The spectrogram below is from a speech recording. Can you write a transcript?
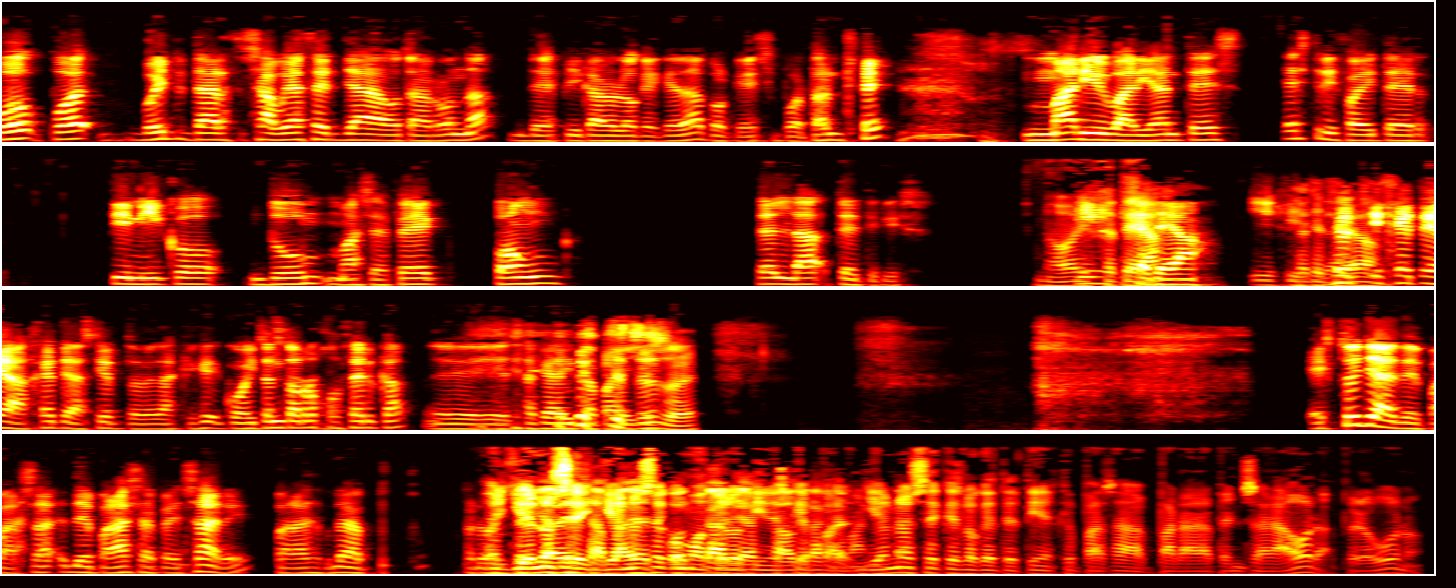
Puedo- puedo- voy a intentar, o sea, voy a hacer ya otra ronda de explicaros lo que queda porque es importante. Mario y variantes, Street Fighter, Tímico, Doom, Mass Effect, Pong, Zelda, Tetris. No, y Y GTA. GTA. Y GTA. GTA. Y GTA, GTA, cierto, ¿verdad? Que, que como hay tanto rojo cerca, eh, se ha quedado ahí ¿Qué es eso, eh? Esto ya es de, pasa- de pararse a pensar, ¿eh? Para, perdón, yo no sé, yo no sé cómo te lo tienes que pasar. Yo no sé qué es lo que te tienes que pasar para pensar ahora, pero bueno.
